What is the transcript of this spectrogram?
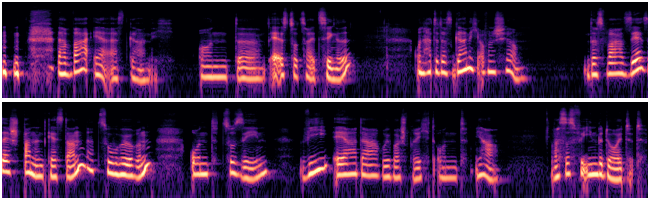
da war er erst gar nicht. Und äh, er ist zurzeit Single und hatte das gar nicht auf dem Schirm. Das war sehr, sehr spannend gestern zu hören und zu sehen, wie er darüber spricht und ja, was es für ihn bedeutet.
